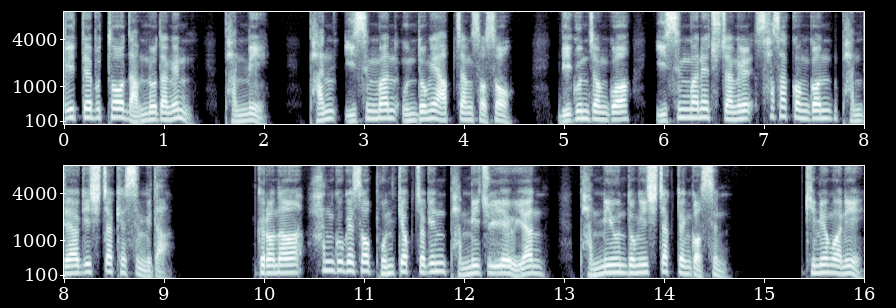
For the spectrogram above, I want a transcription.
이때부터 남로당은 반미, 반 이승만 운동에 앞장서서 미군정과 이승만의 주장을 사사건건 반대하기 시작했습니다. 그러나 한국에서 본격적인 반미주의에 의한 반미운동이 시작된 것은 김영환이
